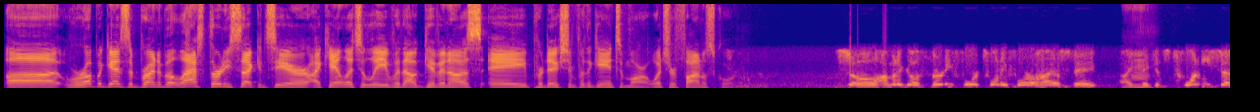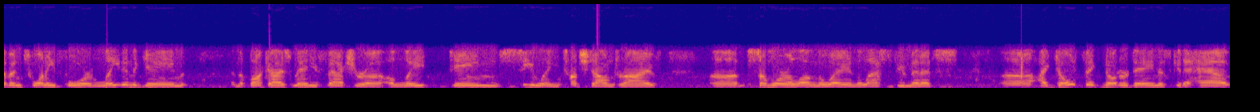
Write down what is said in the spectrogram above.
Uh, we're up against it, Brendan, but last 30 seconds here. I can't let you leave without giving us a prediction for the game tomorrow. What's your final score? So I'm going to go 34-24 Ohio State. I mm. think it's 27-24 late in the game, and the Buckeyes manufacture a, a late game sealing touchdown drive uh, somewhere along the way in the last few minutes. Uh, I don't think Notre Dame is going to have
